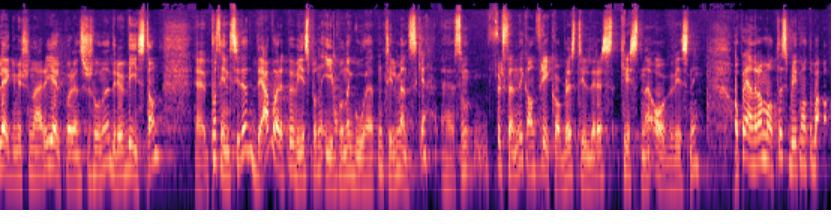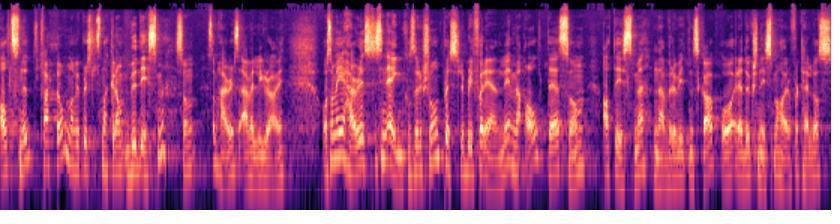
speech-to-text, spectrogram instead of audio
legemisjonærer, hjelpeorganisasjoner, drive bistand. Eh, på sin side, Det er bare et bevis på den iboende godheten til mennesket, som fullstendig kan frikobles til deres kristne overbevisning. Og på en eller annen måte så blir på en måte alt snudd tvert om når vi plutselig snakker om buddhisme, som, som Harris er veldig glad i. Og som i Harris sin egen konstruksjon plutselig blir forenlig med alt det som ateisme, nevrovitenskap og reduksjonisme har å fortelle oss.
